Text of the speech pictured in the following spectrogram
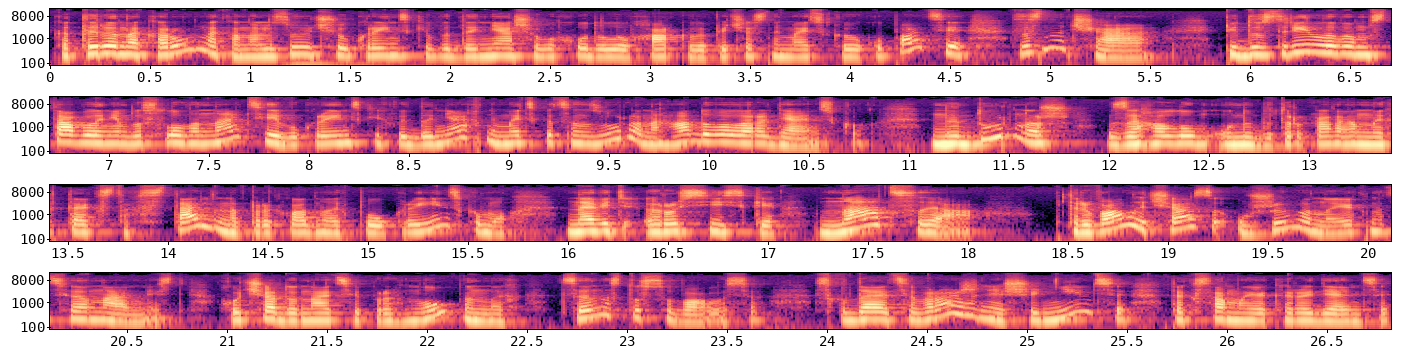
Катерина Каруник, аналізуючи українські видання, що виходили в Харкові під час німецької окупації, зазначає, підозріливим ставленням до слова нації в українських виданнях німецька цензура нагадувала радянську. Недурно ж загалом у недоторканих текстах Сталіна, перекладених по-українському, навіть російське нація тривалий час уживано як національність, хоча до націй пригноблених це не стосувалося. Складається враження, що німці, так само як і радянці,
